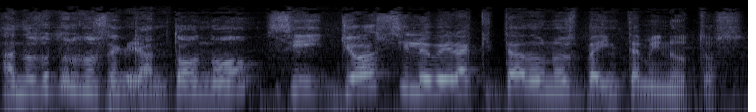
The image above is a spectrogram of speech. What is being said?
A nosotros nos encantó, ¿no? Sí, yo sí le hubiera quitado unos 20 minutos.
